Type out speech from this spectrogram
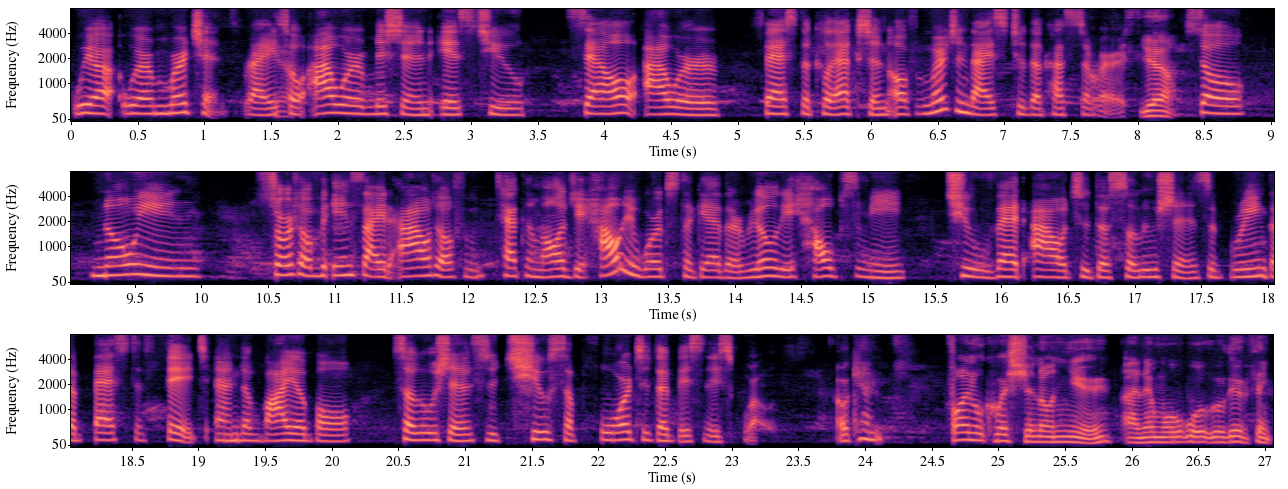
We are we're merchants, right? Yeah. So our mission is to sell our best collection of merchandise to the customers. Yeah. So knowing sort of inside out of technology, how it works together really helps me to vet out the solutions, bring the best fit and the viable solutions to support the business growth. Okay. Final question on you, and then we'll, we'll, we'll do the thing.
